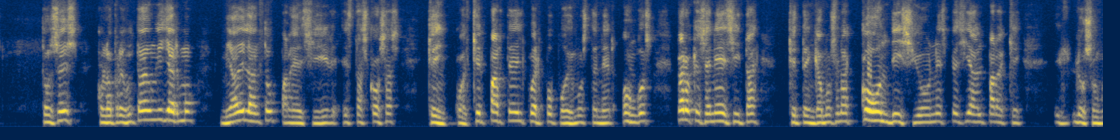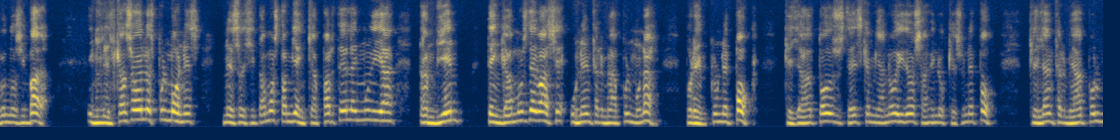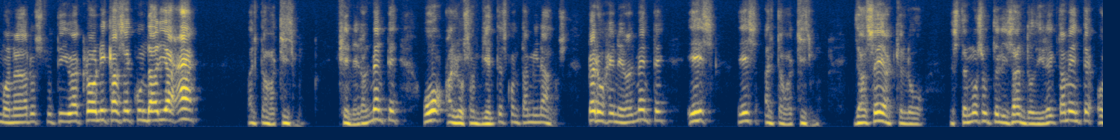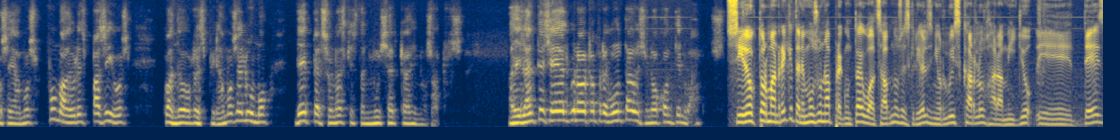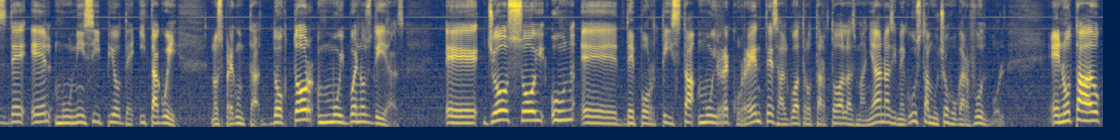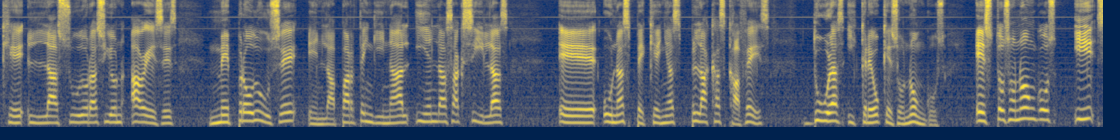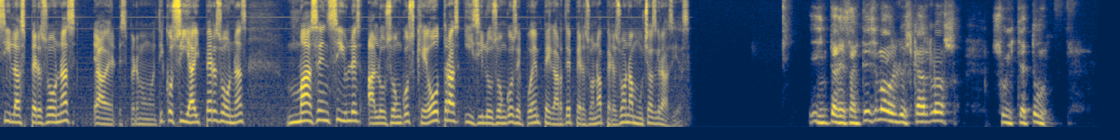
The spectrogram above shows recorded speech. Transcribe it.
Entonces, con la pregunta de don Guillermo, me adelanto para decir estas cosas que en cualquier parte del cuerpo podemos tener hongos, pero que se necesita que tengamos una condición especial para que los hongos nos invadan. En el caso de los pulmones, necesitamos también que aparte de la inmunidad, también tengamos de base una enfermedad pulmonar, por ejemplo un EPOC, que ya todos ustedes que me han oído saben lo que es un EPOC, que es la enfermedad pulmonar obstructiva crónica secundaria a al tabaquismo, generalmente, o a los ambientes contaminados, pero generalmente es, es al tabaquismo, ya sea que lo estemos utilizando directamente o seamos fumadores pasivos, cuando respiramos el humo, de personas que están muy cerca de nosotros. Adelante si hay alguna otra pregunta o si no continuamos. Sí, doctor Manrique, tenemos una pregunta de WhatsApp. Nos escribe el señor Luis Carlos Jaramillo eh, desde el municipio de Itagüí. Nos pregunta, doctor, muy buenos días. Eh, yo soy un eh, deportista muy recurrente, salgo a trotar todas las mañanas y me gusta mucho jugar fútbol. He notado que la sudoración a veces me produce en la parte inguinal y en las axilas eh, unas pequeñas placas cafés duras y creo que son hongos. Estos son hongos y si las personas, a ver, espérame un momentico, si hay personas más sensibles a los hongos que otras y si los hongos se pueden pegar de persona a persona. Muchas gracias. Interesantísimo, don Luis Carlos, su inquietud.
